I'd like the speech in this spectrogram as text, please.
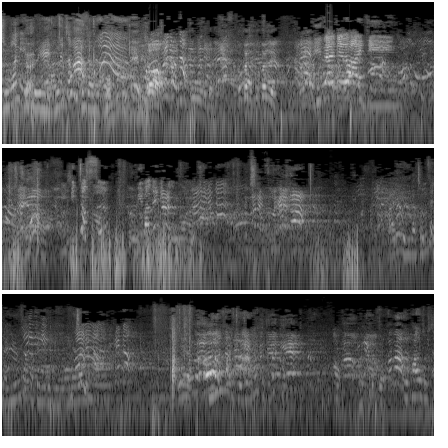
중원이 그 많은 짬을 점을 알고. 자, 끝까지, 끝까지. 이대들 화이팅! 미쳤음? 우리 반 애니는 만약에 네가 전세가 같은 이름이 미쳤나? 이윤상이 조정한테 어. 너 받아줬어?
